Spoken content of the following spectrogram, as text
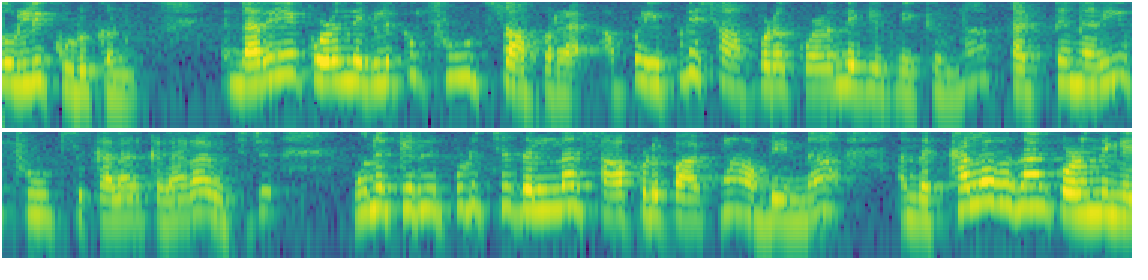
சொல்லி கொடுக்கணும். நிறைய குழந்தைகளுக்கு ஃப்ரூட்ஸ் சாப்பிட்ற அப்படி எப்படி சாப்பிட குழந்தைகளுக்கு வைக்கணும்னா தட்டு நிறைய ஃப்ரூட்ஸ் கலர் கலராக வச்சுட்டு உனக்கு இது பிடிச்சதெல்லாம் சாப்பிடு பார்க்கலாம் அப்படின்னா அந்த கலர் தான் குழந்தைங்க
